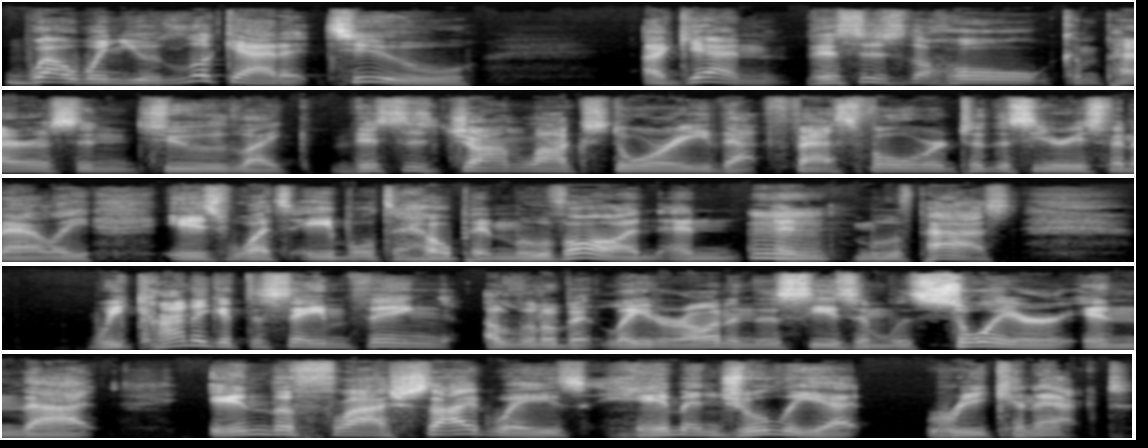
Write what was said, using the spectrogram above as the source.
well, when you look at it too, again, this is the whole comparison to like this is John Locke's story that fast forward to the series finale is what's able to help him move on and and move past. We kind of get the same thing a little bit later on in this season with Sawyer in that in the flash sideways, him and Juliet reconnect.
